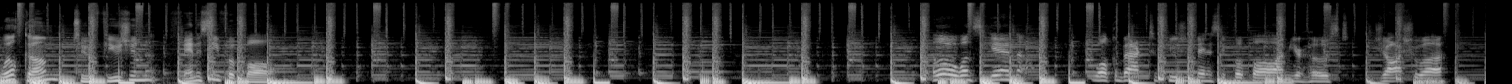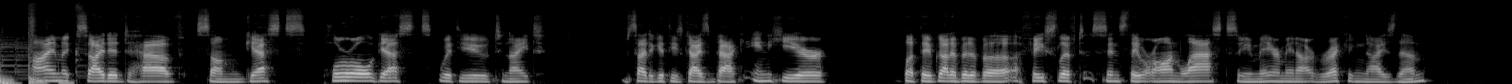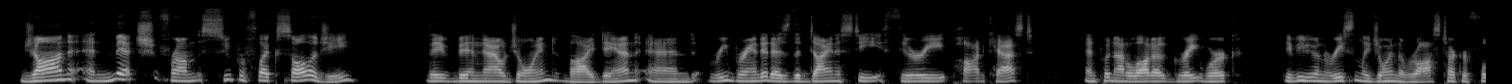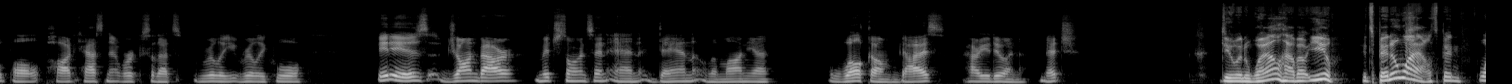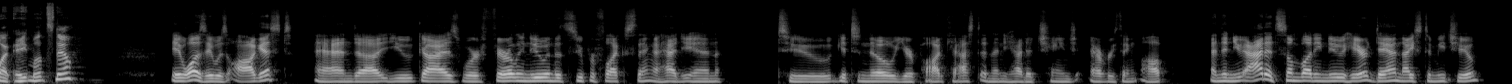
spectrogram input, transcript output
Welcome to Fusion Fantasy Football. Hello, once again. Welcome back to Fusion Fantasy Football. I'm your host, Joshua. I'm excited to have some guests, plural guests, with you tonight. I'm excited to get these guys back in here, but they've got a bit of a, a facelift since they were on last, so you may or may not recognize them. John and Mitch from Superflexology. They've been now joined by Dan and rebranded as the Dynasty Theory podcast and putting out a lot of great work. They've even recently joined the Ross Tucker Football Podcast Network, so that's really, really cool. It is John Bauer, Mitch Sorensen, and Dan Lamagna. Welcome, guys. How are you doing, Mitch? Doing well. How about you? It's been a while. It's been what eight months now. It was. It was August, and uh, you guys were fairly new into the Superflex thing. I had you in to get to know your podcast, and then you had to change everything up. And then you added somebody new here. Dan, nice to meet you.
